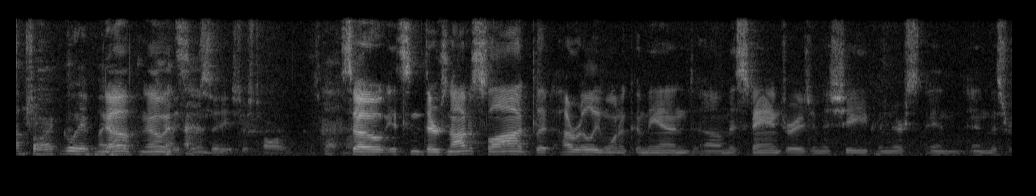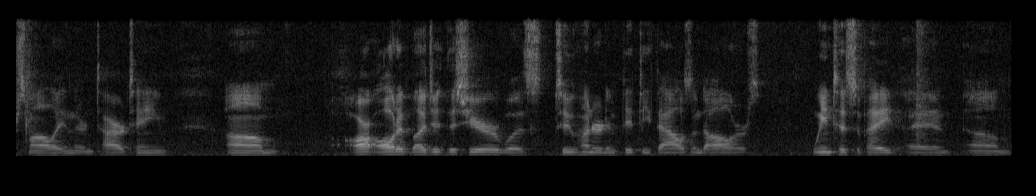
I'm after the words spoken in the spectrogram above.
I'm sorry, go ahead, Mayor. No, no, it's, The city is just horrible. It's not so it's, there's not a slide, but I really want to commend, uh, Ms. Standridge and Ms. Sheep and their, s- and, and Mr. Smalley and their entire team. Um, our audit budget this year was two hundred and fifty thousand dollars. We anticipate an, um,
